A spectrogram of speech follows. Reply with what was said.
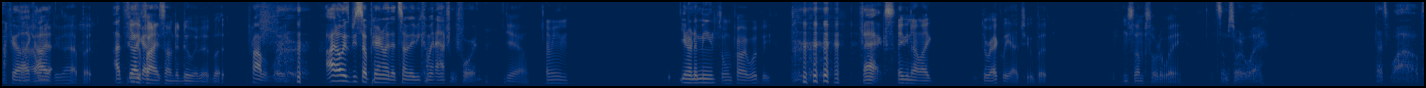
I feel Nah, like I I, wouldn't do that, but I you feel like can I, find something to do with it. But probably. I'd always be so paranoid that somebody would be coming after me for it. yeah, I mean, You know what I mean? someone probably would be. Facts Maybe not like directly at you, but in some sort of way. in some sort of way. That's wild.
